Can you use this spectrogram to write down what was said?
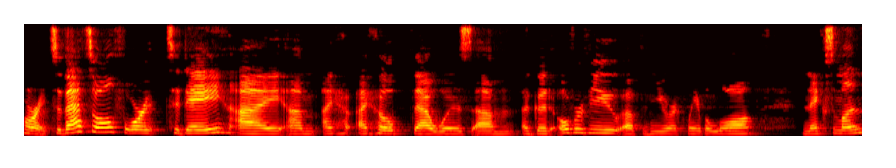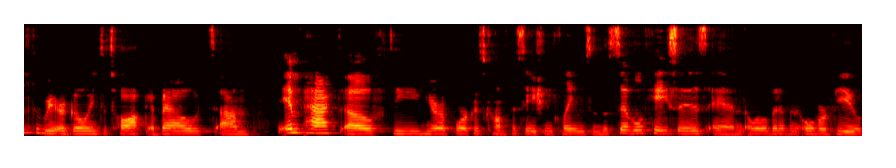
All right, so that's all for today. I, um, I, I, hope that was um, a good overview of the New York labor law. Next month, we are going to talk about um, the impact of the New York workers' compensation claims in the civil cases and a little bit of an overview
